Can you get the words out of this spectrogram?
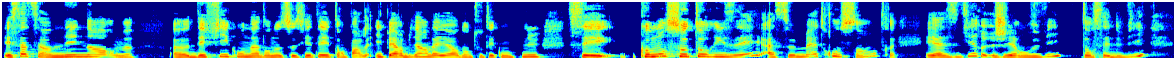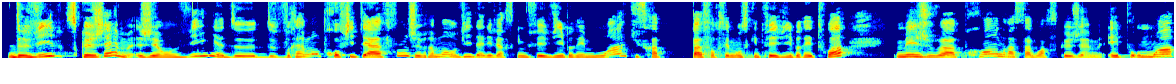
Et ça, c'est un énorme euh, défi qu'on a dans notre société, et t'en parles hyper bien d'ailleurs dans tous tes contenus, c'est comment s'autoriser à se mettre au centre et à se dire j'ai envie dans cette vie de vivre ce que j'aime, j'ai envie de, de vraiment profiter à fond, j'ai vraiment envie d'aller vers ce qui me fait vibrer moi, qui sera pas forcément ce qui te fait vibrer toi, mais je veux apprendre à savoir ce que j'aime. Et pour moi,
